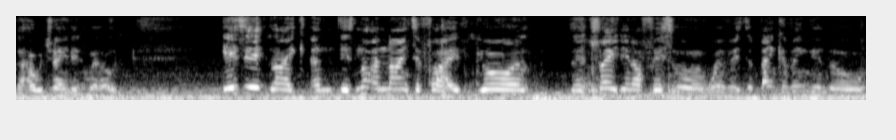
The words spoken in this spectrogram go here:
the whole trading world. Is it like, and it's not a nine to five. You're the trading office, or whether it's the Bank of England, or,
